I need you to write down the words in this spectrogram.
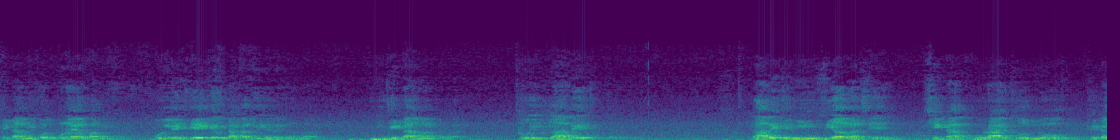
সেটা আমি কল্পনায়ও ভাবি। বললে যে কেউ টাকা দিয়ে দেবে মোহনবাগান। কিন্তু যেটা আমার বলার। তো ওই ক্লাবে ক্লাবে যে মিউজিয়াম আছে, সেটা ঘোরার জন্য, সেটা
